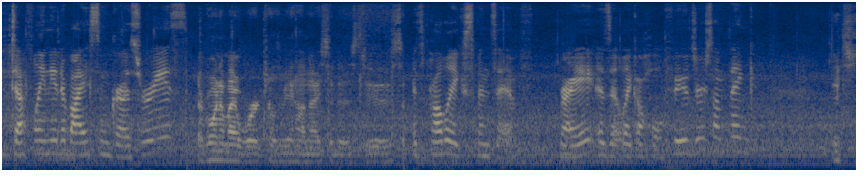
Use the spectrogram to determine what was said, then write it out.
definitely need to buy some groceries. Everyone at my work tells me how nice it is too. So It's probably expensive, right? Is it like a Whole Foods or something? it's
